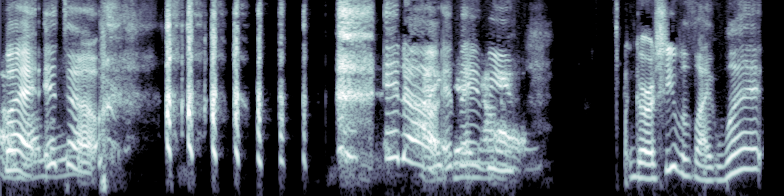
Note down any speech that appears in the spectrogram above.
Oh, but it uh it uh I it made me girl, she was like, What?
